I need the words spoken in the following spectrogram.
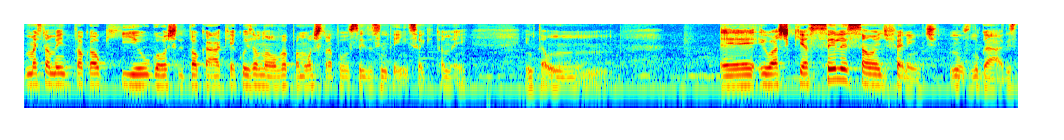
mas também de tocar o que eu gosto de tocar, que é coisa nova, para mostrar para vocês, assim, tem isso aqui também. Então é, eu acho que a seleção é diferente nos lugares,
